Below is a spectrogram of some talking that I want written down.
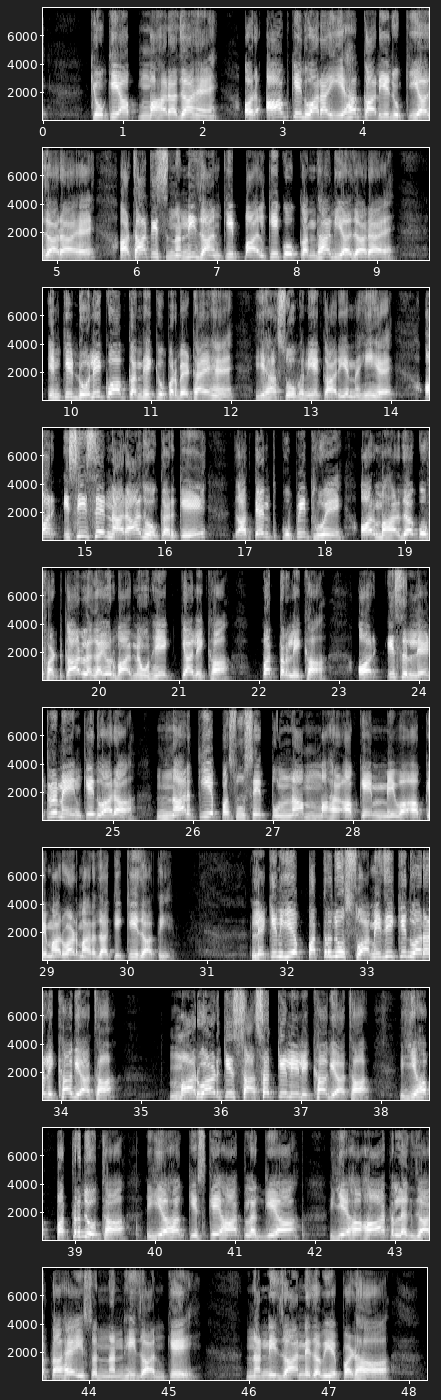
क्योंकि आप महाराजा हैं और आपके द्वारा यह कार्य जो किया जा रहा है, अर्थात इस नन्ही जान की पालकी को कंधा दिया जा रहा है, इनकी डोली को आप कंधे के ऊपर बैठाए हैं, यह शोभनीय कार्य नहीं है। और इसी से नाराज़ होकर के अत्यंत कुपित हुए और महाराजा को फटकार लगाई और बाद में उन्हें क्या लिखा? पत्र लिखा। और इस लेटर में इनके द्वारा नारकीय पशु से तुलना आपके मेवा आपके मारवाड़ महाराजा की की जाती है। लेकिन यह पत्र जो स्वामी जी के द्वारा लिखा गया था, मारवाड़ के शासक के लिए लिखा गया था, यह पत्र जो था, यह किसके हाथ लग गया? यह हाथ लग जाता है इस नन्ही जान के। नन्ही जान ने जब ये पढ़ा,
